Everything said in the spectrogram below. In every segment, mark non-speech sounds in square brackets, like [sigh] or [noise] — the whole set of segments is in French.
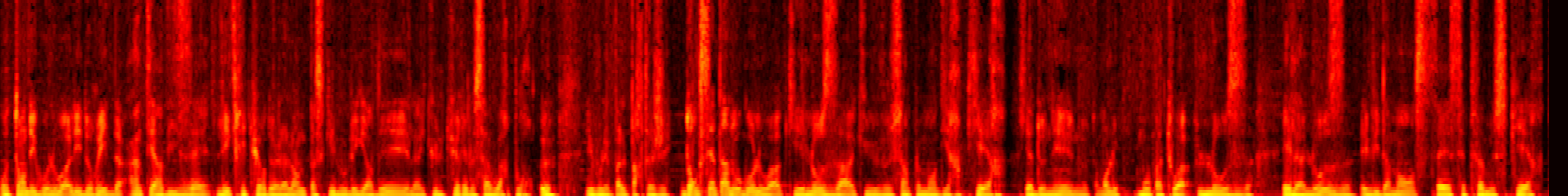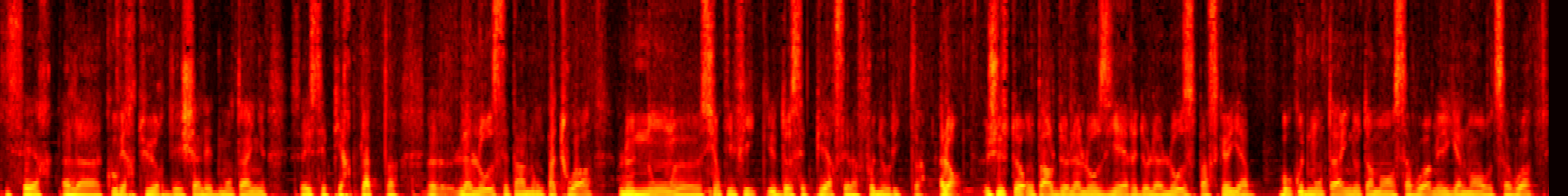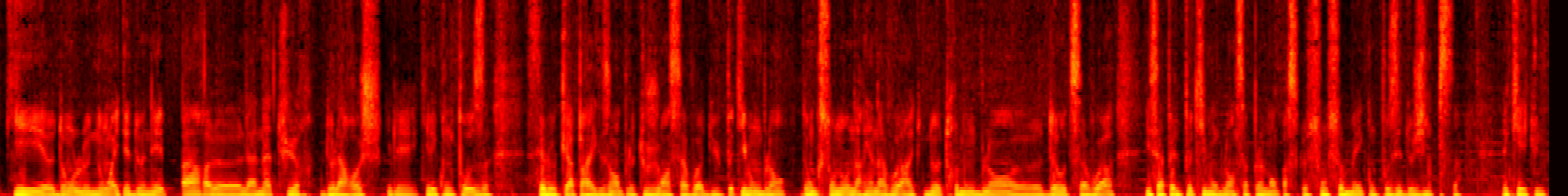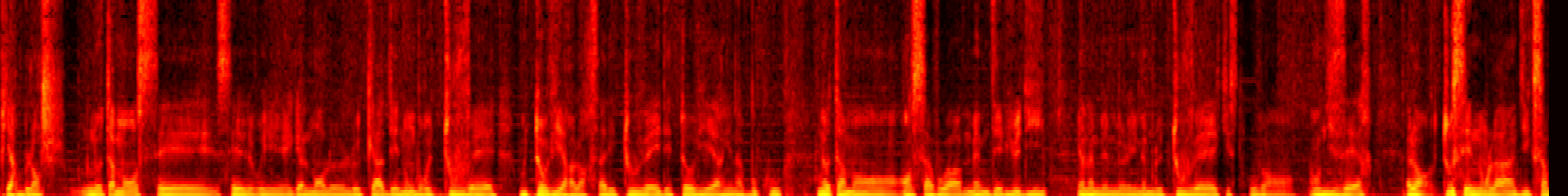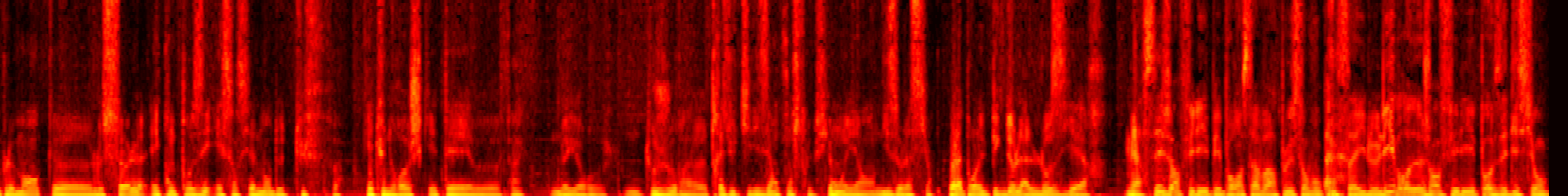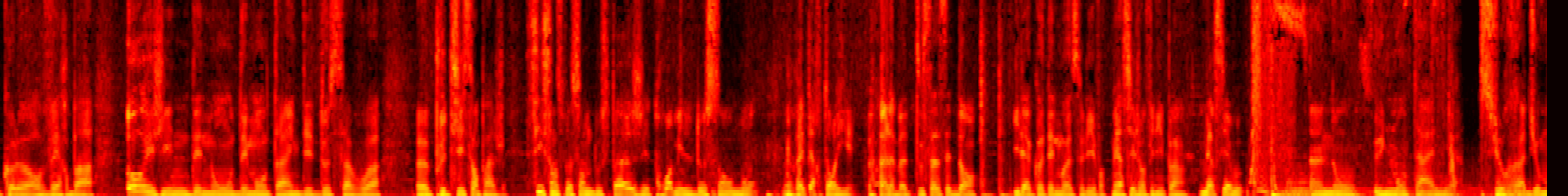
au temps des Gaulois, les Dorides interdisaient l'écriture de la langue parce qu'ils voulaient garder la culture et le savoir pour eux. Ils voulaient pas le partager. Donc c'est un nom gaulois qui est Losa, qui veut simplement dire pierre, qui a donné notamment le mot patois lose. Et la lose, évidemment, c'est cette fameuse pierre qui sert à la couverture des chalets de montagne. Vous savez, ces pierres plates. Euh, la lose, c'est un nom patois. Le nom euh, scientifique de cette pierre, c'est la phonolite. Alors, juste, on parle de la lausière et de la lose parce qu'il y a beaucoup de montagnes, notamment en Savoie, mais également en Haute-Savoie, qui, euh, dont le nom a été donné par euh, la nature de la roche qui les, qui les compose. C'est le cas, par exemple, toujours en Savoie, du Petit Mont Blanc. Donc, son nom n'a rien à voir avec notre Mont Blanc euh, de Haute-Savoie. Il s'appelle Petit Mont Blanc simplement parce que son sommet est composé de gypse et qui est une pierre blanche. Notamment, c'est oui, également le, cas des nombreux touvets ou tauvières. Alors ça, des touvets et des tauvières, il y en a beaucoup, notamment en, Savoie, même des lieux-dits. Il y en a même, même le touvet qui se trouve en, en Isère. Alors, tous ces noms-là indiquent simplement que le sol est composé essentiellement de tuf, qui est une roche qui était, euh, enfin, d'ailleurs, toujours euh, très utilisée en construction et en isolation. Voilà pour le pic de la Lausière. Merci Jean-Philippe et pour en savoir plus, on vous conseille le livre de Jean-Philippe aux éditions Color Verba, Origine des noms des montagnes des Deux-Savoies, Euh, plus de 600 pages. 672 pages et 3200 noms répertoriés. [laughs] Voilà, bah, tout ça c'est dedans. Il est à côté de moi ce livre. Merci Jean-Philippe. Merci à vous. Un nom, une montagne. Sur Radio Mont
